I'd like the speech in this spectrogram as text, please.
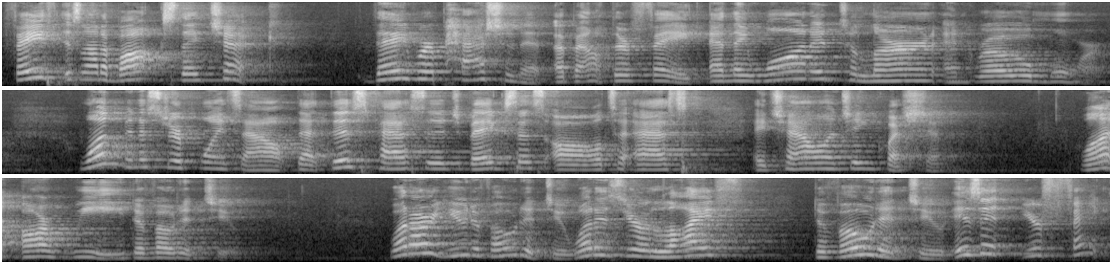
Faith is not a box they check. They were passionate about their faith and they wanted to learn and grow more. One minister points out that this passage begs us all to ask a challenging question What are we devoted to? What are you devoted to? What is your life devoted to? Is it your faith?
